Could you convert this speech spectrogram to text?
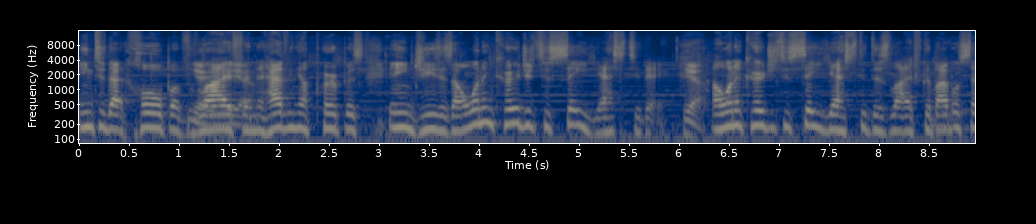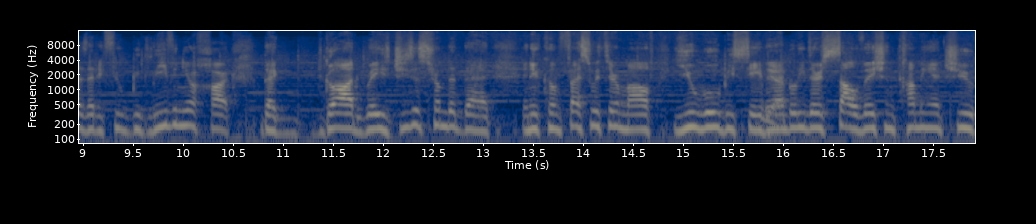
into that hope of Yeah, life yeah. and having a purpose in Jesus. I want to encourage you to say yes today. Yeah. I want to encourage you to say yes to this life. The Bible says that if you believe in your heart that God raised Jesus from the dead and you confess with your mouth, you will be saved. And I believe there's salvation coming at you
